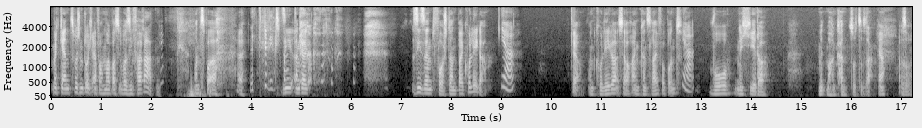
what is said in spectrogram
möchte gerne zwischendurch einfach mal was über Sie verraten. Und zwar, äh, Sie, Sie sind Vorstand bei Kollega. Ja. Ja, und Kollega ist ja auch ein Kanzleiverbund, ja. wo nicht jeder mitmachen kann, sozusagen. Ja, also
